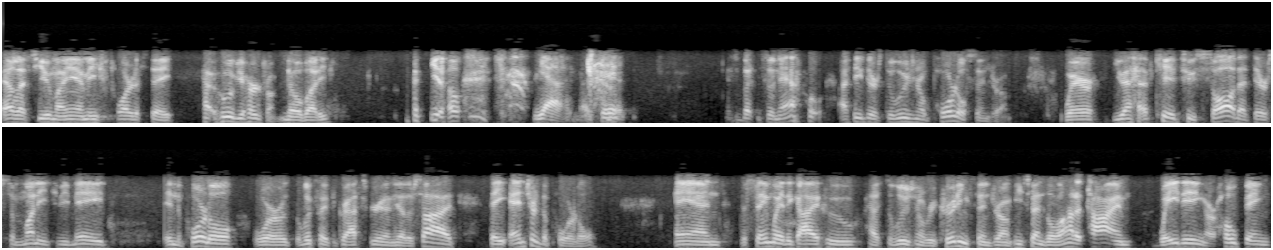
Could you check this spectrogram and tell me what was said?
LSU, Miami, Florida State. How, who have you heard from? Nobody. you know. Yeah, that's it. But so now I think there's delusional portal syndrome, where you have kids who saw that there's some money to be made in the portal, or it looks like the grass green on the other side. They enter the portal, and the same way the guy who has delusional recruiting syndrome, he spends a lot of time waiting or hoping,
